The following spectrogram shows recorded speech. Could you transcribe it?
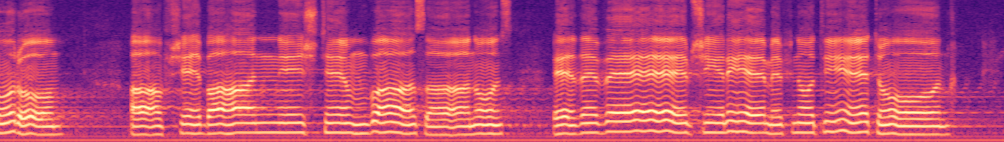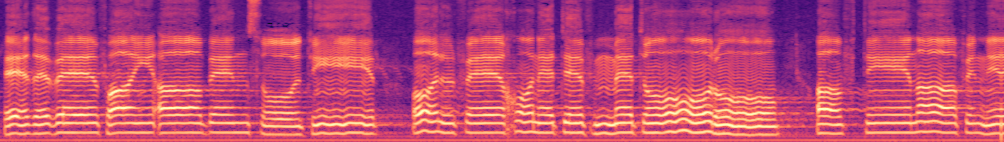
بكروم أفشي بهن نشتم وصانوس إذا بشيري مفنوتيتون إذا بفاي أبن سوتير الفخونة متورو. أفتينا في النياغصون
